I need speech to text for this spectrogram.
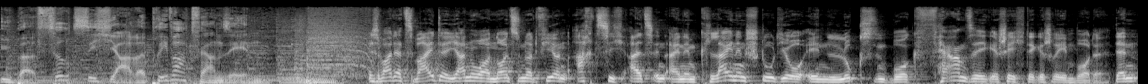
Über 40 Jahre Privatfernsehen. Es war der 2. Januar 1984, als in einem kleinen Studio in Luxemburg Fernsehgeschichte geschrieben wurde. Denn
